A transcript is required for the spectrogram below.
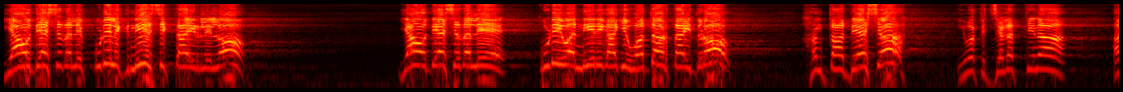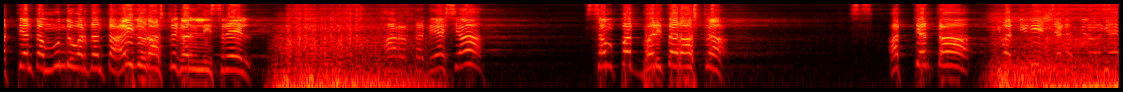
ಯಾವ ದೇಶದಲ್ಲಿ ಕುಡಿಲಿಕ್ಕೆ ನೀರು ಸಿಗ್ತಾ ಇರಲಿಲ್ಲೋ, ಯಾವ ದೇಶದಲ್ಲಿ ಕುಡಿಯುವ ನೀರಿಗಾಗಿ ಒದ್ದಾಡ್ತಾ ಇದ್ರು ಅಂತ ದೇಶ ಇವತ್ತು ಜಗತ್ತಿನ ಅತ್ಯಂತ ಮುಂದುವರೆದಂತ ಐದು ರಾಷ್ಟ್ರಗಳಲ್ಲಿ ಇಸ್ರೇಲ್. ಭಾರತ ದೇಶ ಸಂಪದ್ಭರಿತ ರಾಷ್ಟ್ರ. ಅತ್ಯಂತ ಇವತ್ತು ಇಡೀ ಜಗತ್ತಿನೊಳಗೆ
